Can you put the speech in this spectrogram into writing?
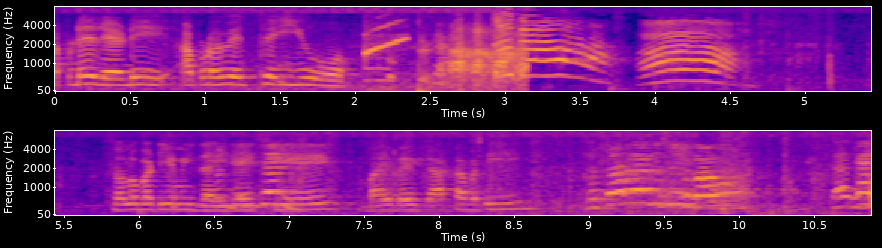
એટલે રેડી આપણો વેત થઈ ગયો. હા. ચલો બટી અમે જઈ રહ્યા છીએ. બાય બાય ટાટા બટી. જતા રહેજો. કાકા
